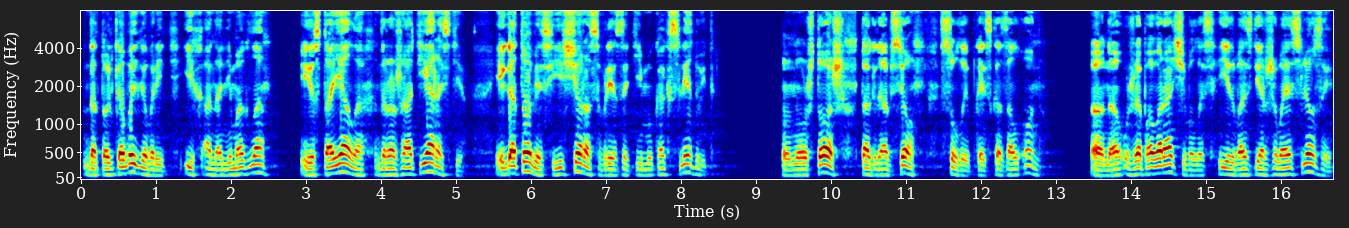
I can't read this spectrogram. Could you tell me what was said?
да только выговорить их она не могла. И стояла, дрожа от ярости, и готовясь еще раз врезать ему как следует. «Ну что ж, тогда все», — с улыбкой сказал он. Она уже поворачивалась, едва сдерживая слезы,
